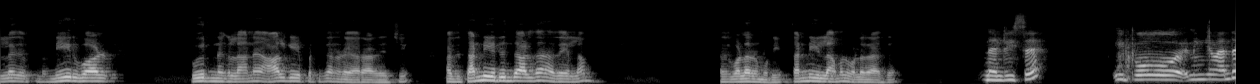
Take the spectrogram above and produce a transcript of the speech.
இல்லை நீர்வாழ் உயிரினங்களான ஆல்கையை பற்றி தான் என்னுடைய ஆராய்ச்சி. அது தண்ணி இருந்தால்தான் அதையெல்லாம் அது வளர முடியும். தண்ணி இல்லாமல் வளராது. நன்றி சார் இப்போ நீங்க வந்து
